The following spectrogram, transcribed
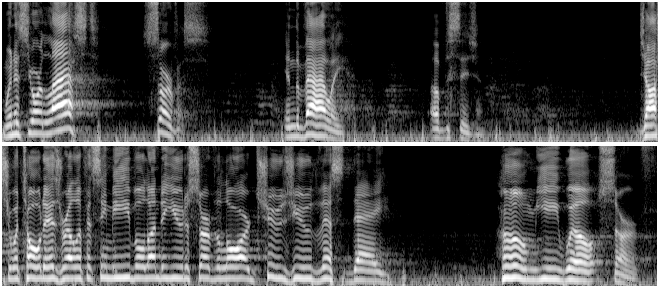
when it's your last service in the valley of decision. Joshua told Israel, If it seem evil unto you to serve the Lord, choose you this day whom ye will serve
